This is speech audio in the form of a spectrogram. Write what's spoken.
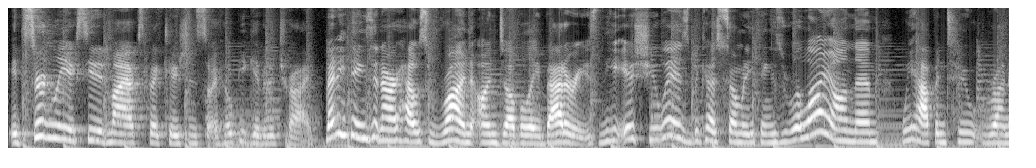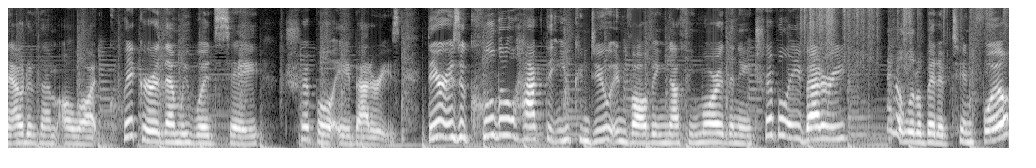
It certainly exceeded my expectations, so I hope you give it a try. Many things in our house run on AA batteries. The issue is because so many things rely on them, we happen to run out of them a lot quicker than we would say AAA batteries. There is a cool little hack that you can do involving nothing more than a AAA battery and a little bit of tin foil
